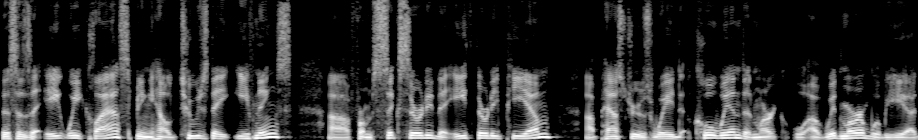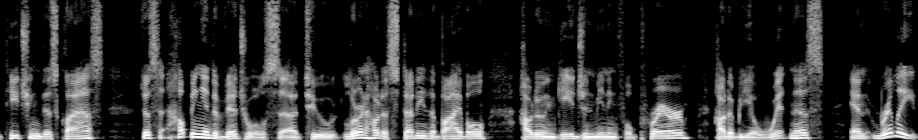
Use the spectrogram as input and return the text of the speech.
This is an eight-week class being held Tuesday evenings uh, from 6.30 to 8.30 p.m. Uh, Pastors Wade Coolwind and Mark uh, Widmer will be uh, teaching this class just helping individuals uh, to learn how to study the Bible, how to engage in meaningful prayer, how to be a witness, and really,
